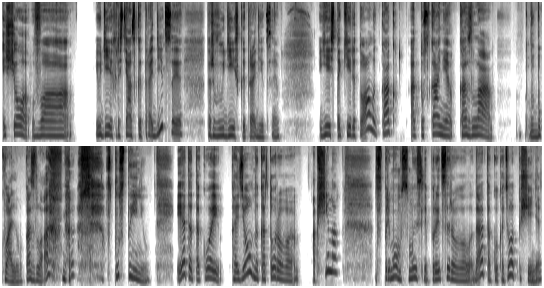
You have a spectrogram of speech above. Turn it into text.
еще в иудео-христианской традиции, даже в иудейской традиции, есть такие ритуалы, как отпускание козла буквального козла да, в пустыню. И это такой козел, на которого община в прямом смысле проецировала да, такой котел отпущения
